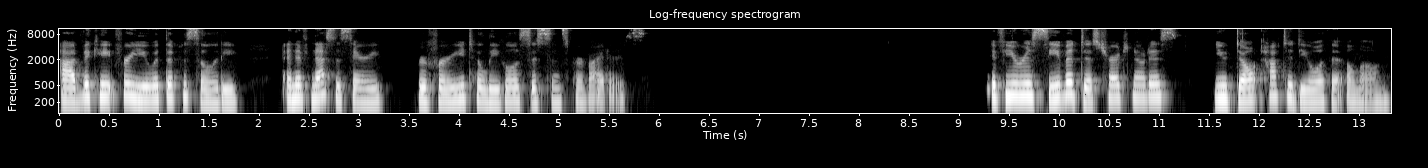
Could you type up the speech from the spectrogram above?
advocate for you with the facility, and if necessary, refer you to legal assistance providers. If you receive a discharge notice, you don't have to deal with it alone.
